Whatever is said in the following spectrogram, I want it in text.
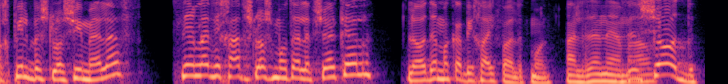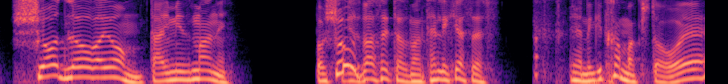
תכפיל ב-30 אלף, שניר לוי חייב 300 אלף שקל לאוהדי מכבי חיפה אתמול. על זה נאמר. זה שוד, שוד לאור היום. טיימי זמני. פשוט. בזבזת את הזמן, תן לי כסף. אני אגיד לך מה, כשאתה רואה,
